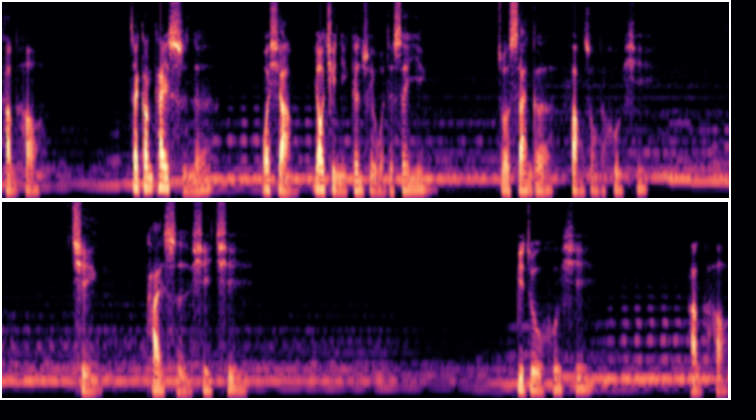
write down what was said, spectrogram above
很好，在刚开始呢，我想。邀请你跟随我的声音，做三个放松的呼吸。请开始吸气，闭住呼吸，很好，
